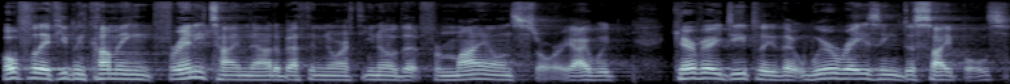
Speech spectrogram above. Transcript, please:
hopefully, if you've been coming for any time now to Bethany North, you know that from my own story, I would care very deeply that we're raising disciples,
